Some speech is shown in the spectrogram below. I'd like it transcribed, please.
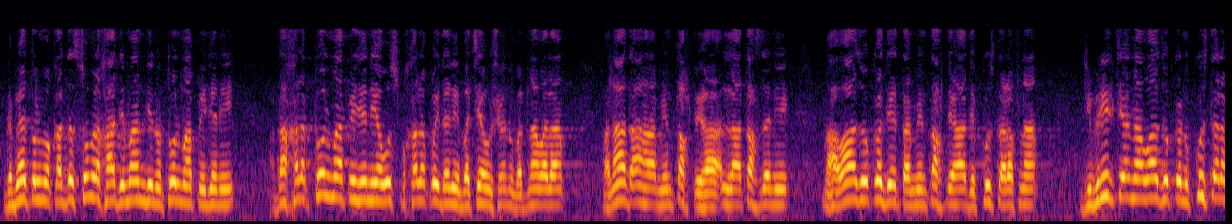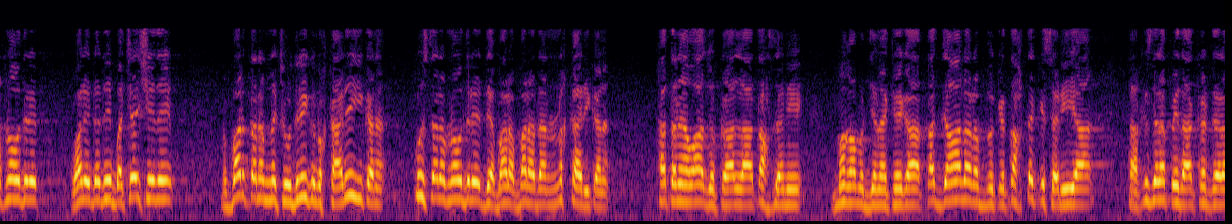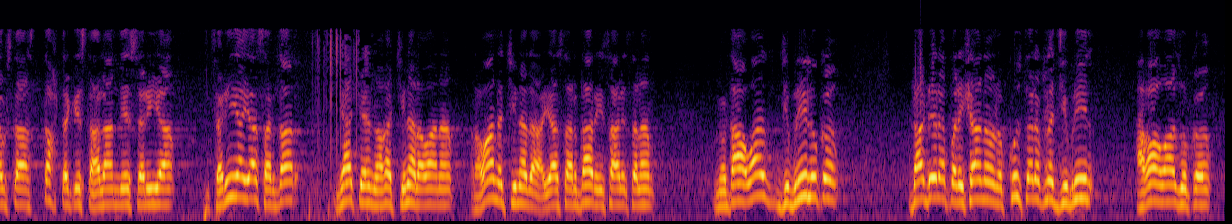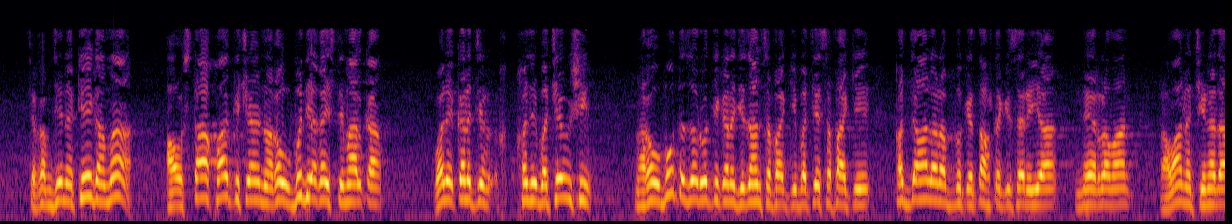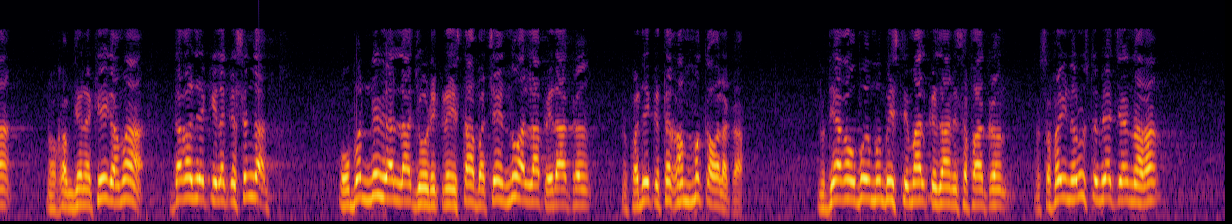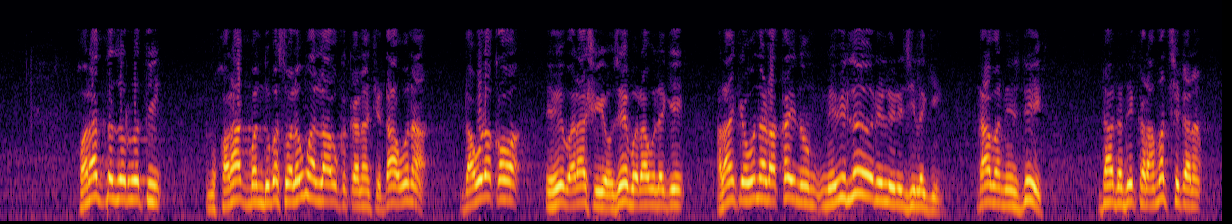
د بیت المقدس څومره خادمان دي نو ټول ما پیجنې دا خلق ټول ما پیجنې اوس په خلق وې د بچي او شنو بدنا والا فناداها من تحتها الله تحزني نواز وکړه د تمن تحتها د کوز طرف نه جبريل چې نواز وکړ کوز طرف نه ودرې ولې د دې بچی شه دی نو بر طرف نه چودري کې نخکاریږي کنه کوز طرف نه ودرې د بر بر د نخکاری کنه قطن نواز وکړه الله تحزني مغه مجنه کېګا قد جعل ربک تحتک سریا تاکي سره پیدا کړ د رب ستاس تحتک استالان دې سریا سریا یا سردار یا چې هغه چینه روانه روانه چینه ده یا سردار عیسی علی السلام نو دا आवाज جبريل وک دا ډیره پریشان او نو کوز طرف نه جبريل هغه आवाज وک چې غمجن کېګه ما او ستا خوا کې چې نو هغه وبدي هغه استعمال کا ولې کله چې خځه بچیو شي هغه وبو ته ضرورت کنه جزان صفا کې بچي صفا کې قد جعل ربک تحت کی سریا نه روان روان چینه دا نو غمجن کېګه ما دغه ځکه لکه څنګه او بن نو الله جوړ کړي ستا بچي نو الله پیدا کړ نو پدې کې ته غم مکول کا نو دیغه او به مې استعمال کزان صفا کړ نو صفای نرست بیا چې نه غا خوراک ته ضرورتي نو خوراک بندوبس ولوم الله وک کنه چې دا ونه دا وړه کو یوه براشي یو زه براو لګي حالانکه ونه ډقې نو میوي لری لری جی لګي دا باندې دې دا د دې کرامت څخه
